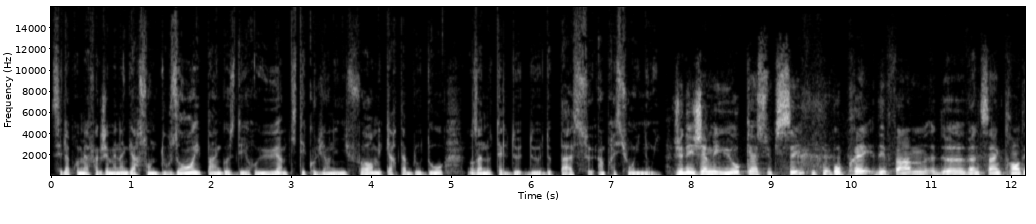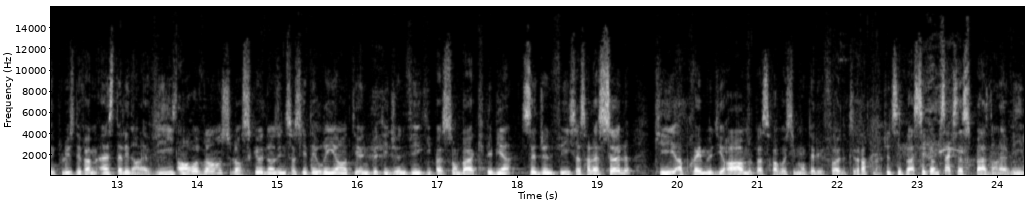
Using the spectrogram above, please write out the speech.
c'est la première fois que j'amène un garçon de 12 ans et pas un gosse des rues, un petit écolier en uniforme et cartable au dos dans un hôtel de, de, passe, impression inouïe. Je n'ai jamais eu aucun succès auprès des femmes de 25, 30 et plus, des femmes installées dans la vie. En revanche, lorsque dans une société brillante, il y a une petite jeune fille qui passe son bac, eh bien, cette jeune fille, ça sera la seule qui, après, me dira, me passera voici mon téléphone, etc. Je ne sais pas. C'est comme ça que ça se passe dans la vie.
